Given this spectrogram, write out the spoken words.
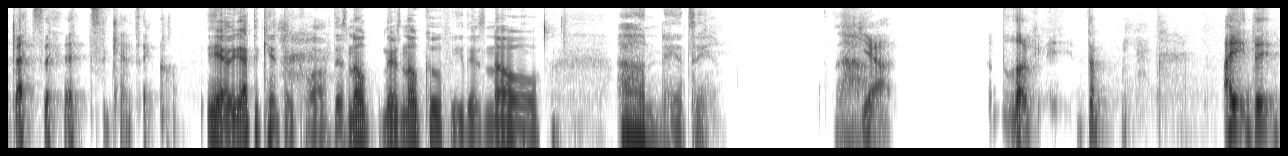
that's it's the Kente Club. Yeah, they got the kente cloth. There's no there's no kufi. There's no Oh Nancy. Yeah. Look, the I the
